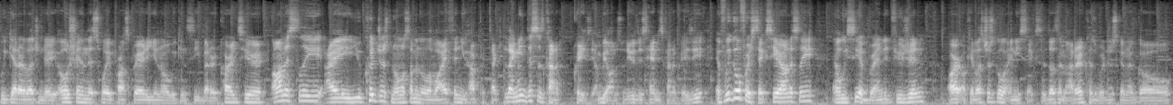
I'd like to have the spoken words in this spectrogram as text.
we get our Legendary Ocean, this way Prosperity, you know, we can see better cards here. Honestly, I you could just normal summon the Leviathan, you have Protection. I mean, this is kind of crazy, I'm be honest with you, this hand is kind of crazy. If we go for six here, honestly, and we see a Branded Fusion, or, okay, let's just go any six. It doesn't matter because we're just gonna go,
